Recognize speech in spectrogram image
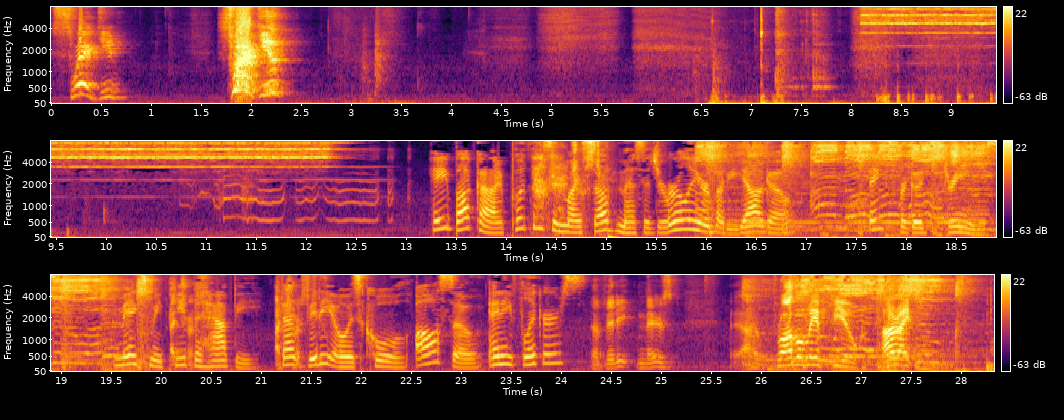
Swear, dude. Swear, dude. Hey Buckeye, put this in my sub message earlier, buddy Yago. Thanks for good streams. Makes me peep trust the happy. That trust you. video is cool. Also, any flickers? A video? There's uh, probably a few. All right.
